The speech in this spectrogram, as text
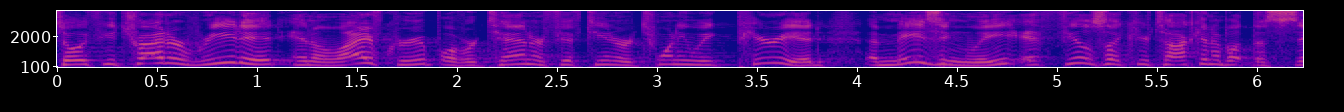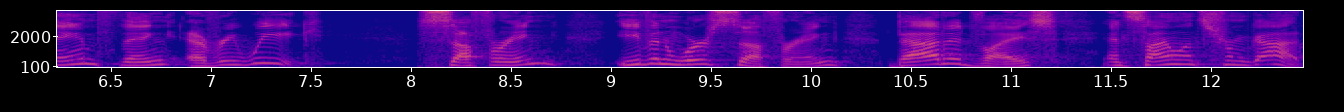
So if you try to read it in a life group over 10 or 15 or 20 week period, amazingly, it feels like you're talking about the same thing every week suffering even worse suffering, bad advice, and silence from God.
